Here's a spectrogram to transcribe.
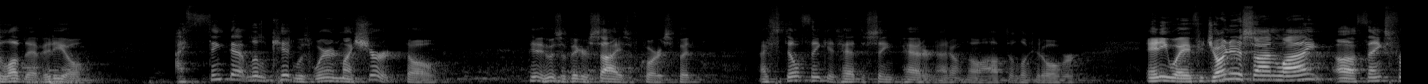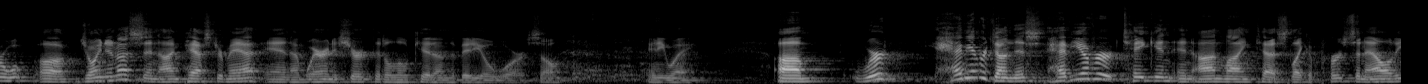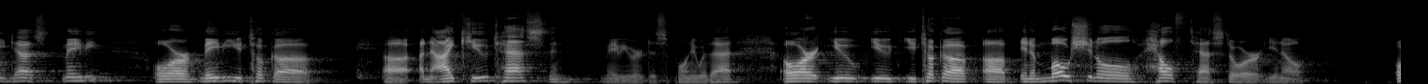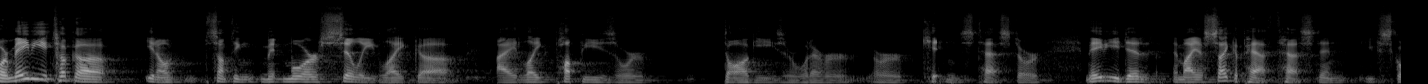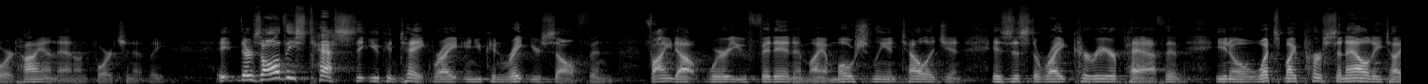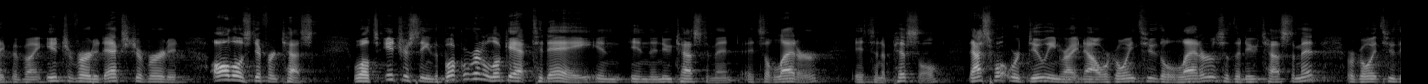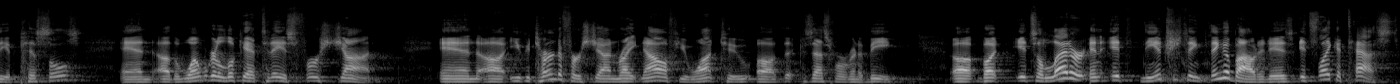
I love that video. I think that little kid was wearing my shirt, though. It was a bigger size, of course, but I still think it had the same pattern. I don't know. I'll have to look it over. Anyway, if you're joining us online, uh, thanks for uh, joining us. And I'm Pastor Matt, and I'm wearing a shirt that a little kid on the video wore. So, anyway, um, we're. Have you ever done this? Have you ever taken an online test, like a personality test, maybe, or maybe you took a uh, an IQ test, and maybe you were disappointed with that, or you you you took a, an emotional health test, or you know or maybe you took a, you know, something more silly like uh, I like puppies or doggies or whatever, or kittens test, or maybe you did, am I a psychopath test, and you've scored high on that, unfortunately. It, there's all these tests that you can take, right? And you can rate yourself and find out where you fit in. Am I emotionally intelligent? Is this the right career path? And, you know, what's my personality type? Am I introverted, extroverted? All those different tests. Well, it's interesting. The book we're going to look at today in, in the New Testament, it's a letter, it's an epistle. That's what we're doing right now. We're going through the letters of the New Testament, we're going through the epistles. And uh, the one we're going to look at today is First John. And uh, you could turn to First John right now if you want to, because uh, that's where we're going to be. Uh, but it's a letter, and it, the interesting thing about it is it's like a test.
